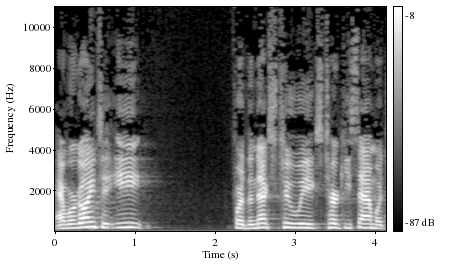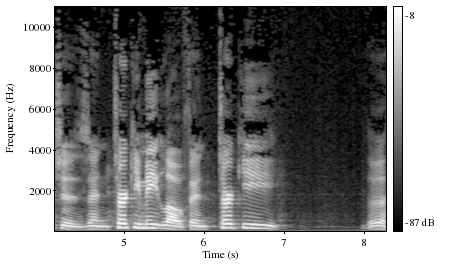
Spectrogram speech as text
And we're going to eat for the next two weeks turkey sandwiches and turkey meatloaf and turkey. Ugh.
